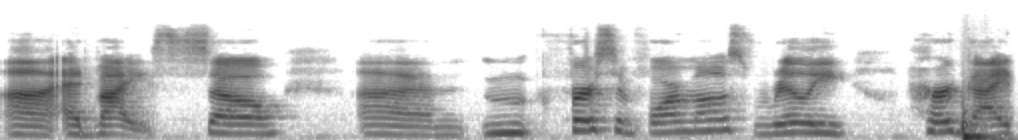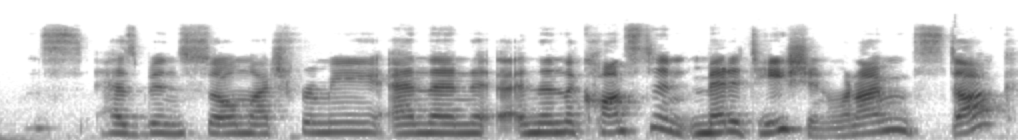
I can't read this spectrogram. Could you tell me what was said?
uh, advice. So um, first and foremost, really her guidance has been so much for me. And then and then the constant meditation. When i'm stuck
